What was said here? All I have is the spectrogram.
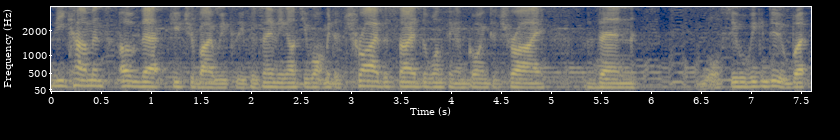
the comments of that future bi-weekly. If there's anything else you want me to try besides the one thing I'm going to try, then we'll see what we can do. But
